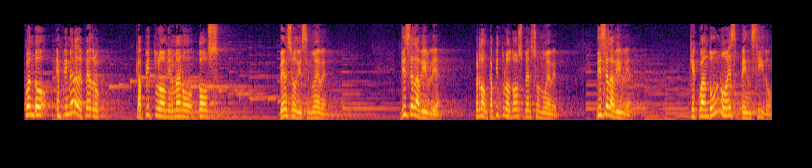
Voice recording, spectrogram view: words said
Cuando en primera de Pedro, capítulo, mi hermano 2, verso 19, dice la Biblia, perdón, capítulo 2, verso 9, dice la Biblia, que cuando uno es vencido,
